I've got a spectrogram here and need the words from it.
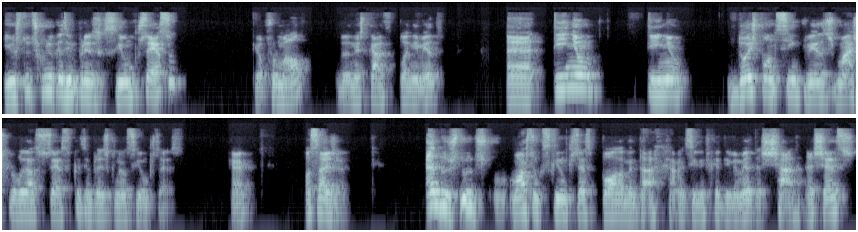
E o estudo descobriu que as empresas que seguiam um processo, que é o formal, de, neste caso planeamento, uh, tinham, tinham 2,5 vezes mais probabilidade de sucesso que as empresas que não seguiam o processo. Okay? Ou seja, ambos os estudos mostram que seguir um processo pode aumentar realmente significativamente as chances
